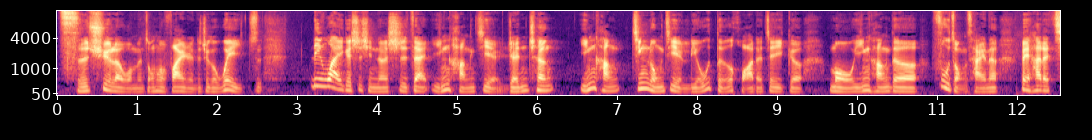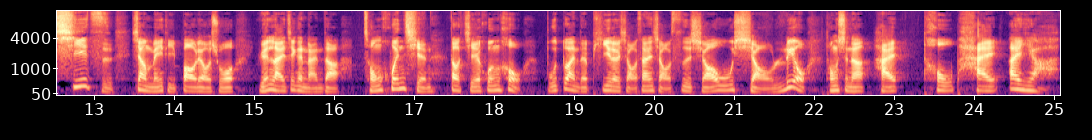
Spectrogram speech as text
辞去了我们总统发言人的这个位置。另外一个事情呢，是在银行界，人称银行金融界刘德华的这个某银行的副总裁呢，被他的妻子向媒体爆料说，原来这个男的从婚前到结婚后。不断的劈了小三、小四、小五、小六，同时呢还偷拍。哎呀，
